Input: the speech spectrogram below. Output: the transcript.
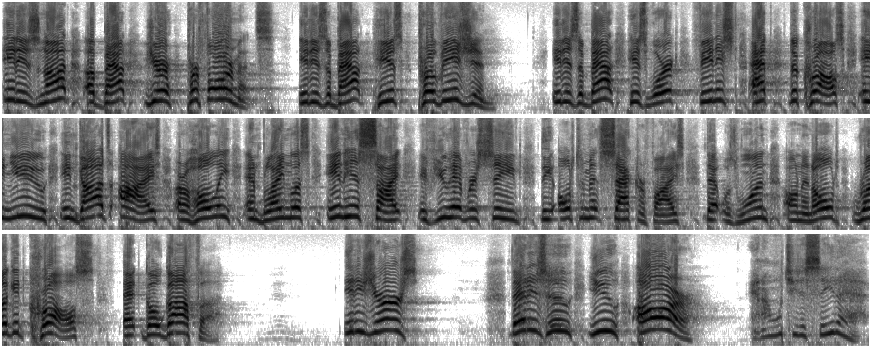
It is not about your performance, it is about His provision. It is about His work finished at the cross. And you, in God's eyes, are holy and blameless in His sight if you have received the ultimate sacrifice that was won on an old rugged cross at Golgotha. It is yours. That is who you are. And I want you to see that.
